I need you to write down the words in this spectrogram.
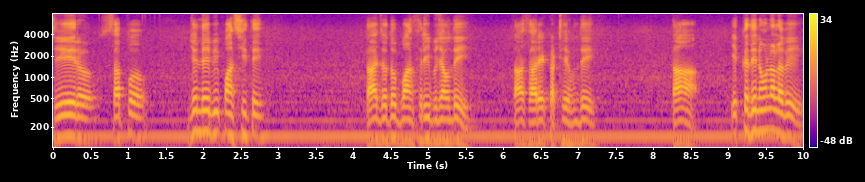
ਸ਼ੇਰ, ਸੱਪ, ਜਿੰਨੇ ਵੀ ਪੰਛੀ ਤੇ, ਤਾਂ ਜਦੋਂ ਬਾਂਸਰੀ ਵਜਾਉਂਦੇ, ਤਾਂ ਸਾਰੇ ਇਕੱਠੇ ਹੁੰਦੇ। ਤਾਂ ਇੱਕ ਦਿਨ ਉਹ ਨਾ ਲਵੇ।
